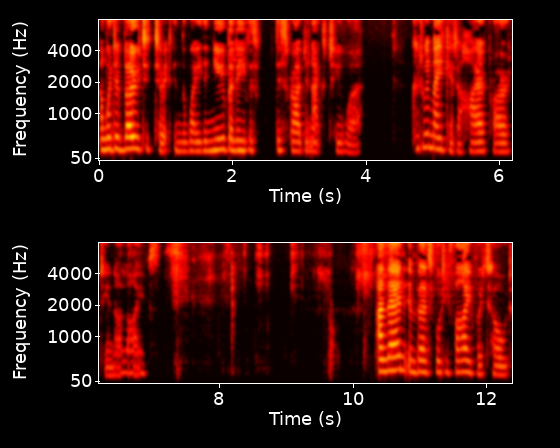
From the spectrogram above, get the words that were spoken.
and were devoted to it in the way the new believers described in Acts 2 were, could we make it a higher priority in our lives? And then in verse 45, we're told,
